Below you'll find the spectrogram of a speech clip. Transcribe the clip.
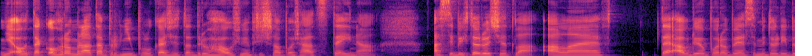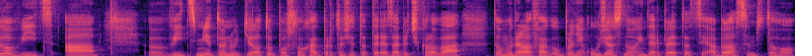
mě o, tak ohromila ta první půlka, že ta druhá už mi přišla pořád stejná. Asi bych to dočetla, ale v té audiopodobě se mi to líbilo víc a víc mě to nutilo to poslouchat, protože ta Tereza Dočkalová tomu dala fakt úplně úžasnou interpretaci a byla jsem z toho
